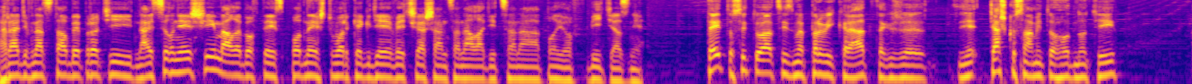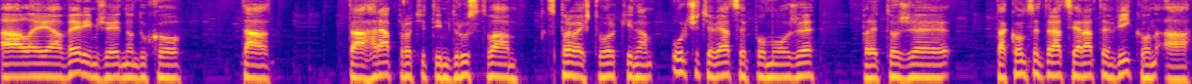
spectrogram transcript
Hrať v nadstavbe proti najsilnejším alebo v tej spodnej štvorke, kde je väčšia šanca naladiť sa na playoff výťazne? V tejto situácii sme prvýkrát, takže je, ťažko sa mi to hodnotí, ale ja verím, že jednoducho tá, tá hra proti tým družstvám z prvej štvorky nám určite viacej pomôže, pretože tá koncentrácia na ten výkon a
